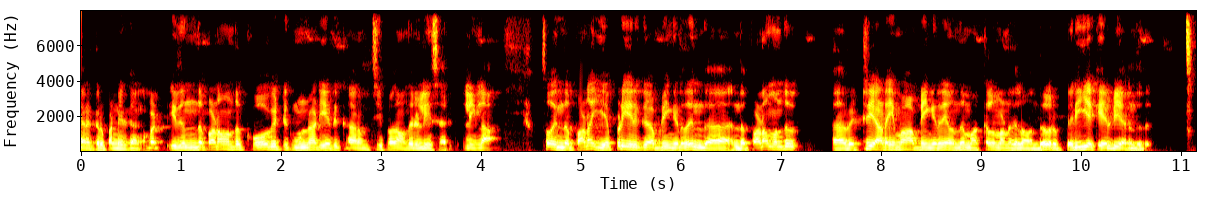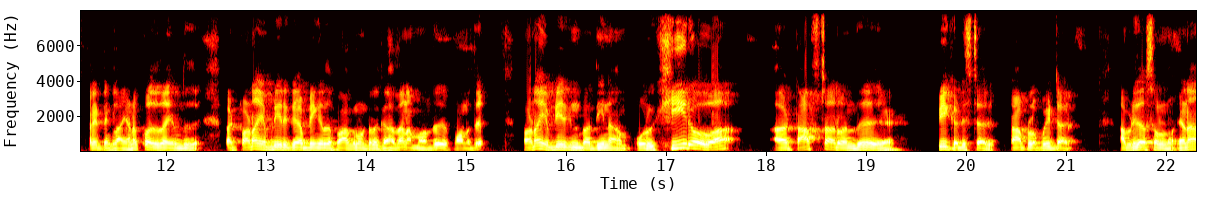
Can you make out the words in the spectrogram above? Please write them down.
கேரக்டர் பண்ணியிருக்காங்க. பட் இது இந்த படம் வந்து கோவிட்டுக்கு முன்னாடி எடுக்க ஆரம்பிச்சு இப்போ தான் வந்து ரிலீஸ் ஆயிருக்கு இல்லைங்களா? ஸோ இந்த படம் எப்படி இருக்குது அப்படிங்கிறது இந்த இந்த படம் வந்து வெற்றி அடையுமா அப்படிங்கிறதே வந்து மக்கள் மனதில் வந்து ஒரு பெரிய கேள்வியாக இருந்தது. கரெக்ட்டுங்களா எனக்கும் அதுதான் இருந்தது. பட் படம் எப்படி இருக்குது அப்படிங்கிறத பார்க்கணுன்றதுக்காக தான் நம்ம வந்து போனது. படம் எப்படி இருக்குன்னு பார்த்தீங்கன்னா ஒரு ஹீரோவாக டாப் ஸ்டார் வந்து பீக் அடிச்சிட்டார். டாப்பில் போயிட்டார். அப்படிதான் சொல்லணும். ஏன்னா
